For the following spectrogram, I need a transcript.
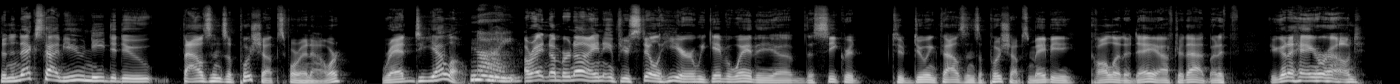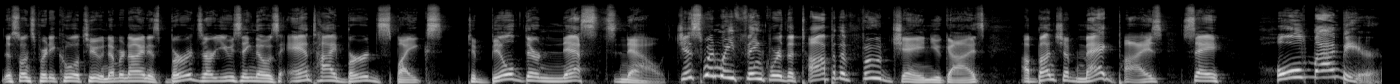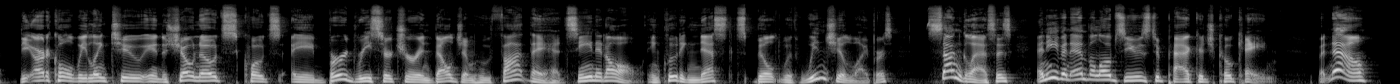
So the next time you need to do thousands of push ups for an hour, red to yellow. 9, All right, number nine. If you're still here, we gave away the uh, the secret to doing thousands of push-ups. Maybe call it a day after that. But if if you're gonna hang around, this one's pretty cool too. Number nine is birds are using those anti-bird spikes to build their nests now. Just when we think we're the top of the food chain, you guys, a bunch of magpies say, "Hold my beer." The article we link to in the show notes quotes a bird researcher in Belgium who thought they had seen it all, including nests built with windshield wipers, sunglasses, and even envelopes used to package cocaine. But now,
